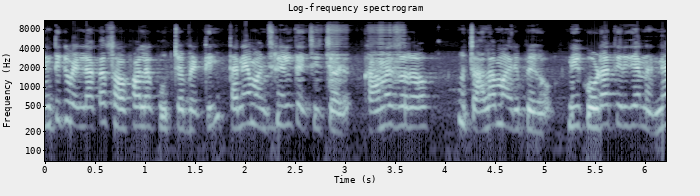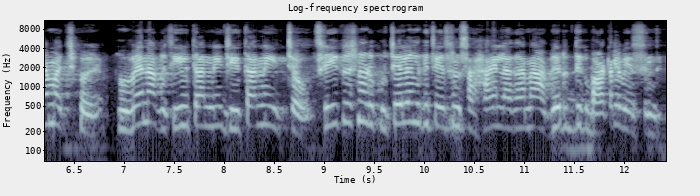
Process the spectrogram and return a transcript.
ఇంటికి వెళ్ళాక సోఫాలో కూర్చోబెట్టి తనే మంచినీళ్ళు తెచ్చిచ్చాడు. కామేశ్వరరావు నువ్వు చాలా మారిపోయావు. నీ కూడా తిరిగే నన్నే మర్చిపోయావు. నువ్వే నాకు జీవితాన్ని జీతాన్ని ఇచ్చావు. శ్రీకృష్ణుడు కుచేలునికి చేసిన సహాయంలాగా నా అభివృద్ధికి బాటలు వేసింది.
